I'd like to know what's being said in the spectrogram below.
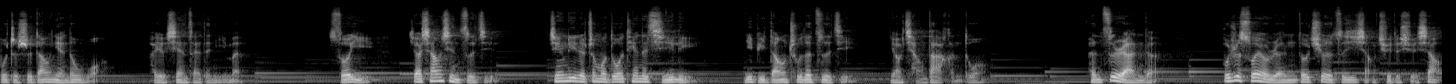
不只是当年的我。还有现在的你们，所以要相信自己。经历了这么多天的洗礼，你比当初的自己要强大很多。很自然的，不是所有人都去了自己想去的学校。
